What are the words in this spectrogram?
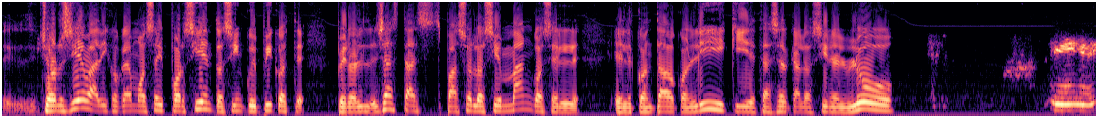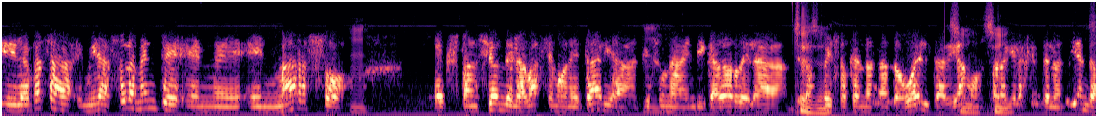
eh, Georgieva dijo que caemos 6%, 5 y pico, este, pero ya está, pasó los 100 mangos el, el contado con liqui, está cerca de los 100 el blue. Y, y que pasa, mira, solamente en, eh, en marzo Mm. Expansión de la base monetaria, que es un indicador de, la, de Sí, los sí. pesos que andan dando vuelta, digamos, Sí, para que la gente lo entienda,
